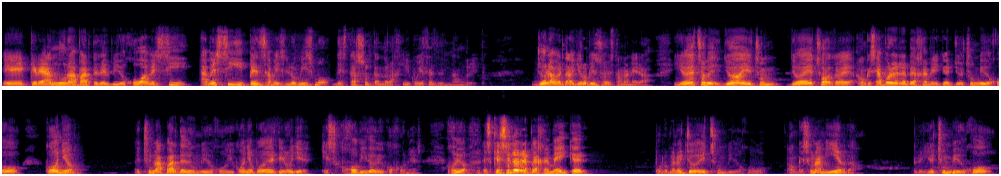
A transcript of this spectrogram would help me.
eh, creando una parte del videojuego, a ver si, a ver si pensabais lo mismo de estar soltando las gilipolleces del downgrade. Yo la verdad, yo lo pienso de esta manera. Y yo he hecho, yo he hecho, yo he hecho, aunque sea por RPG Maker, yo he hecho un videojuego. Coño, he hecho una parte de un videojuego. Y coño, puedo decir, oye, es jodido de cojones. Jodido, es que es el RPG Maker. Por lo menos yo he hecho un videojuego. Aunque sea una mierda. Pero yo he hecho un videojuego.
